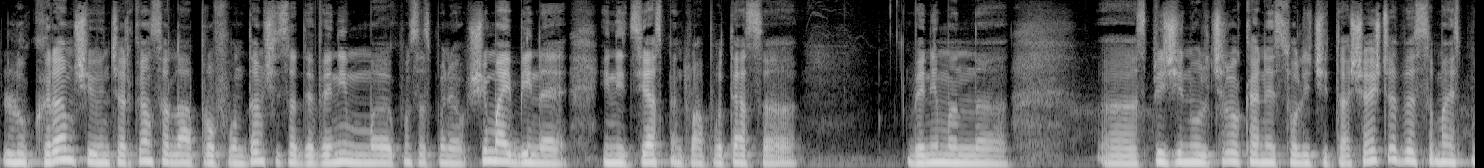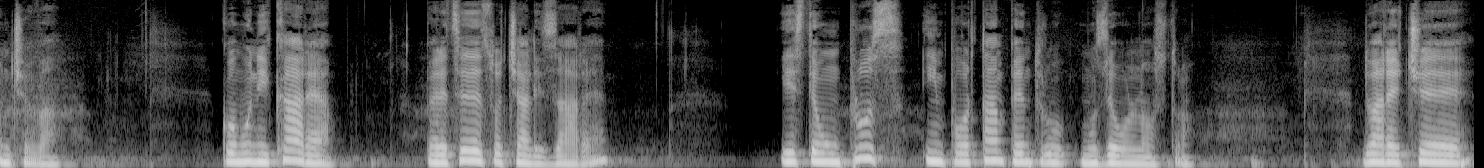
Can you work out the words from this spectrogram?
lucrăm și încercăm să-l aprofundăm și să devenim, uh, cum să spun eu, și mai bine inițiați pentru a putea să venim în uh, sprijinul celor care ne solicită. Și aici trebuie să mai spun ceva. Comunicarea pe rețele de socializare este un plus important pentru muzeul nostru. Deoarece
